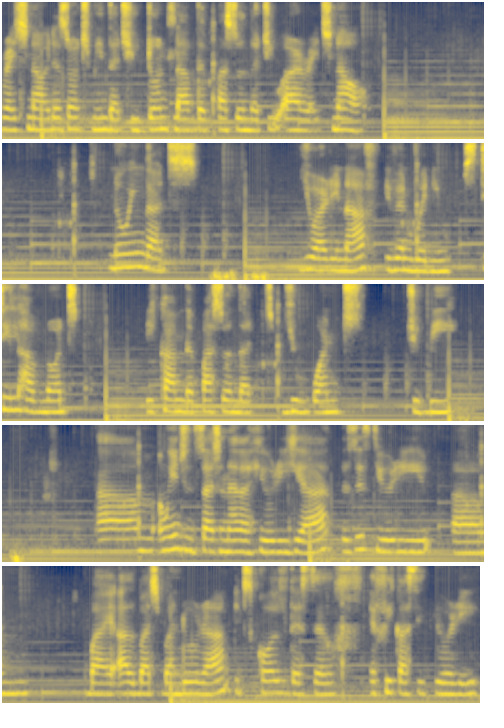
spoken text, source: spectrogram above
right now. It does not mean that you don't love the person that you are right now. Knowing that you are enough even when you still have not become the person that you want to be. Um, I'm going to insert another theory here. There's this theory um, by Albert Bandura. It's called the self efficacy theory.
